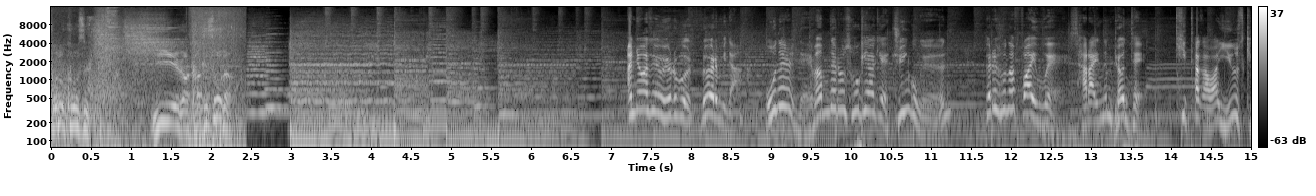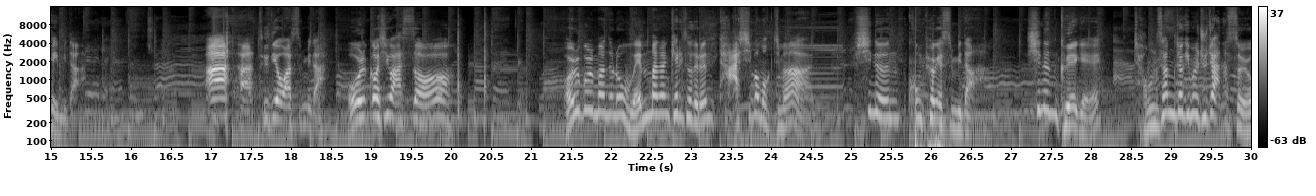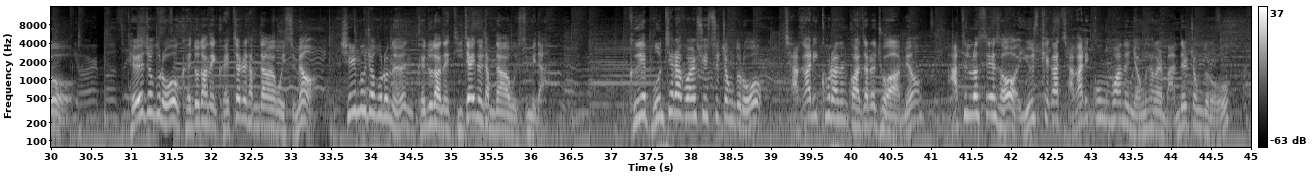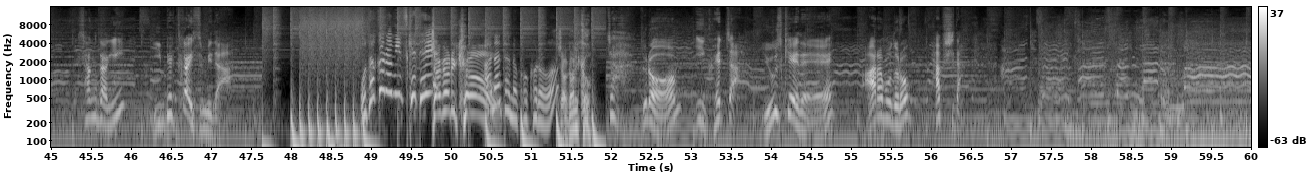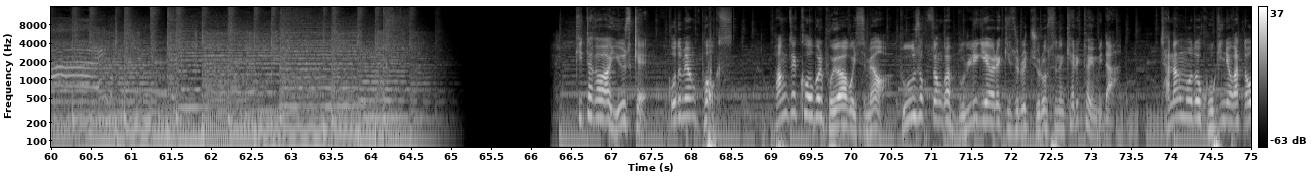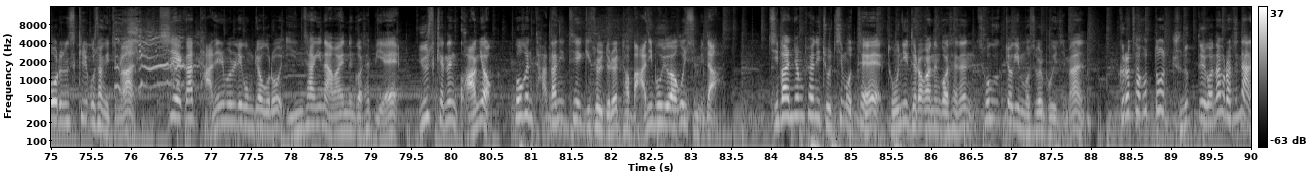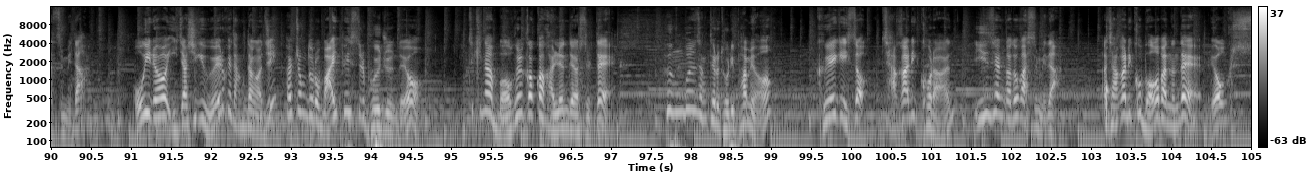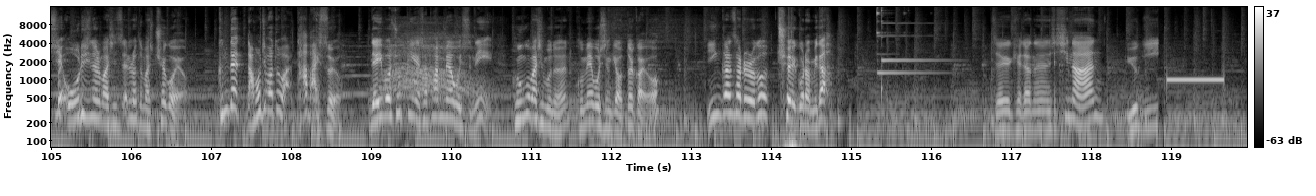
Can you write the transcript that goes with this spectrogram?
この構図いい絵が描けそうだ 안녕하세요 여러분 로열입니다 오늘 내 맘대로 소개하게 주인공은 페르소나 5의 살아있는 변태 키타가와 유스케입니다 아하 드디어 왔습니다 올 것이 왔어 얼굴만으로 웬만한 캐릭터들은 다 씹어먹지만 신은 공평했습니다 신은 그에게 정상적임을 주지 않았어요 대외적으로 궤도단의 궤자를 담당하고 있으며 실무적으로는 궤도단의 디자인을 담당하고 있습니다 그의 본체라고 할 수 있을 정도로 자가리코라는 과자를 좋아하며 아틀러스에서 유스케가 자가리코 홍보하는 영상을 만들 정도로 상당히 임팩트가 있습니다. お宝見つけてじゃがりこあなたの心をじゃがりこ 자, 그럼 이 괴짜 유스케에 대해 알아보도록 합시다. 키타가와 유스케, 코드명 폭스 황제 코업을 보유하고 있으며 부속성과 물리 계열의 기술을 주로 쓰는 캐릭터입니다. 자낙모도 고기녀가 떠오르는 스킬 구성이지만 시에가 단일 물리 공격으로 인상이 남아있는 것에 비해 유스케는 광역 혹은 다다니트의 기술들을 더 많이 보유하고 있습니다. 집안 형편이 좋지 못해 돈이 들어가는 것에는 소극적인 모습을 보이지만 그렇다고 또 주눅들거나 그러지는 않습니다. 오히려 이 자식이 왜 이렇게 당당하지? 할 정도로 마이페이스를 보여주는데요. 특히나 먹을 것과 관련되었을 때 흥분 상태로 돌입하며 그에게 있어 자가리코란 인생과도 같습니다. 아, 자가리코 먹어봤는데 역시 오리지널 맛인 샐러드 맛이 최고예요. 근데 나머지 맛도 다 맛있어요. 네이버 쇼핑에서 판매하고 있으니 궁금하신 분은 구매해보시는 게 어떨까요? 인간 사료로도 최고랍니다. 제 계좌는 신한 62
